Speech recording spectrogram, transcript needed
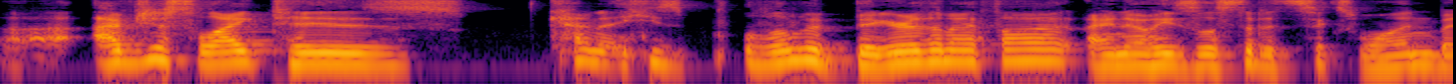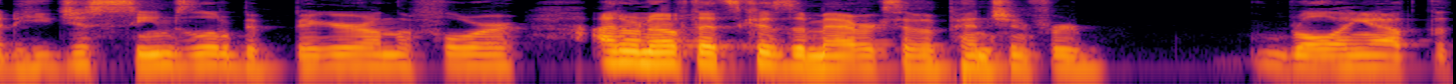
Uh, I've just liked his kind of he's a little bit bigger than I thought. I know he's listed at six one, but he just seems a little bit bigger on the floor. I don't know if that's because the Mavericks have a penchant for rolling out the,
